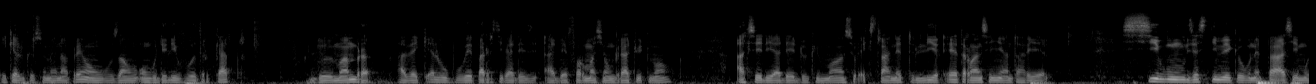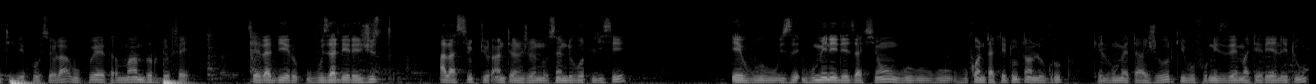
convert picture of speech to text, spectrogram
et quelques semaines après, on vous, on vous délivre votre carte de membre. Avec elle, vous pouvez participer à des, à des formations gratuitement, accéder à des documents sur extranet, lire, être renseigné en temps réel. Si vous estimez que vous n'êtes pas assez motivé pour cela, vous pouvez être membre de fait. C'est-à-dire, vous adhérez juste à la structure antenne jeune au sein de votre lycée et vous, menez des actions, vous, contactez tout le temps le groupe, qu'elle vous mette à jour, qui vous fournisse des matériels et tout.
